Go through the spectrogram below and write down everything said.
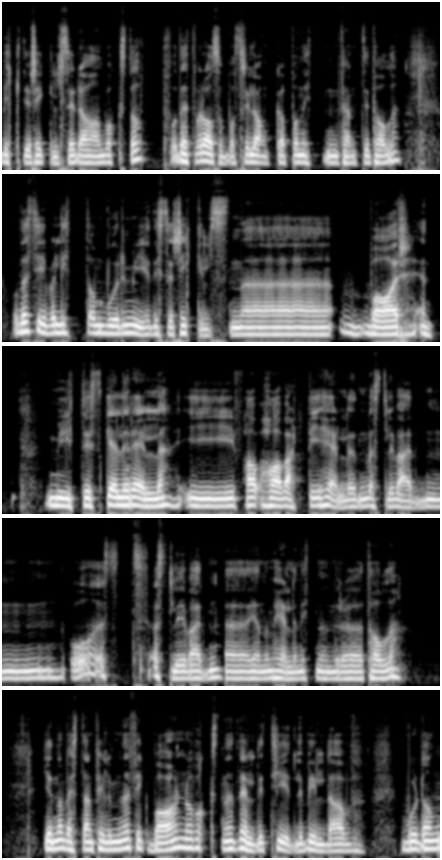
viktige skikkelser da han vokste opp. Og dette var altså på Sri Lanka på 1950-tallet. Og det sier vel litt om hvor mye disse skikkelsene var en, mytiske eller reelle, i, ha, har vært i hele den vestlige verden og øst, østlige verden uh, gjennom hele 1900-tallet. Gjennom westernfilmene fikk barn og voksne et veldig tydelig bilde av hvordan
